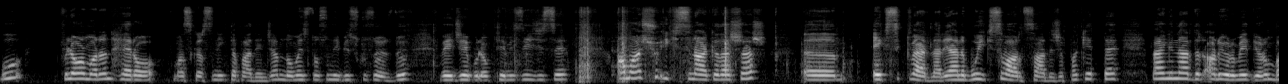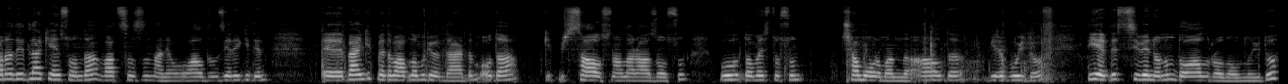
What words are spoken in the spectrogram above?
Bu Flormar'ın Hero maskarasını ilk defa deneyeceğim. Domestos'un hibiskus özlü VC blok temizleyicisi. Ama şu ikisini arkadaşlar e, eksik verdiler. Yani bu ikisi vardı sadece pakette. Ben günlerdir arıyorum ediyorum. Bana dediler ki en sonunda Watsons'ın hani o aldığınız yere gidin. E, ben gitmedim ablamı gönderdim. O da gitmiş sağ olsun Allah razı olsun. Bu Domestos'un çam ormanını aldı. Biri buydu. Diğeri de Siveno'nun doğal rolonuydu.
